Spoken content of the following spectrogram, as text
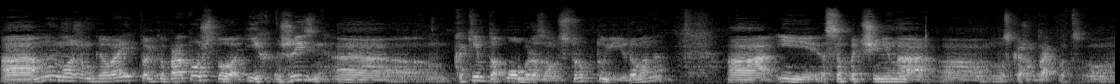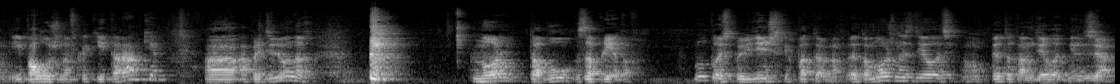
А, мы можем говорить только про то, что их жизнь а, каким-то образом структурирована, и соподчинена, ну скажем так вот, и положена в какие-то рамки определенных норм, табу, запретов. Ну, то есть поведенческих паттернов. Это можно сделать, это там делать нельзя.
